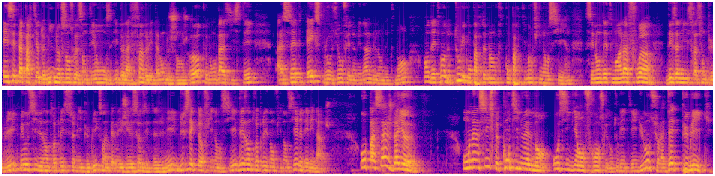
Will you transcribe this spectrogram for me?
Et c'est à partir de 1971 et de la fin de l'étalon de change or que l'on va assister à cette explosion phénoménale de l'endettement endettement de tous les compartiments, financiers. Hein. C'est l'endettement à la fois des administrations publiques, mais aussi des entreprises semi-publiques, ce qu'on appelle les GSE aux États-Unis, du secteur financier, des entreprises non financières et des ménages. Au passage, d'ailleurs, on insiste continuellement, aussi bien en France que dans tous les pays du monde, sur la dette publique.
